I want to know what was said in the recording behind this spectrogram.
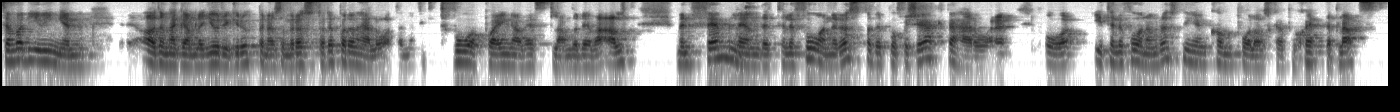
Sen var det ju ingen av de här gamla jurygrupperna som röstade på den här låten. Den fick två poäng av Estland och det var allt. Men fem länder telefonröstade på försök det här året. Och i telefonomröstningen kom Paul Oscar på sjätte plats.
